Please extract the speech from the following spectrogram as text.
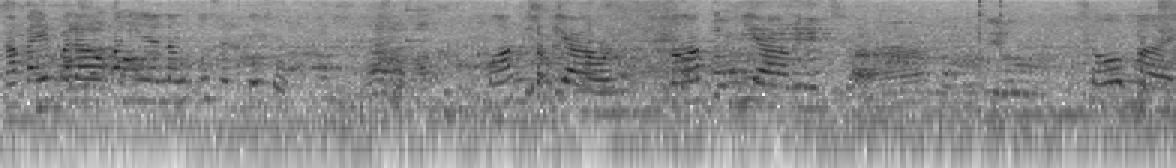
Nakain pala ako kanina ng tusok-tusok. Mga nun. Mga.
